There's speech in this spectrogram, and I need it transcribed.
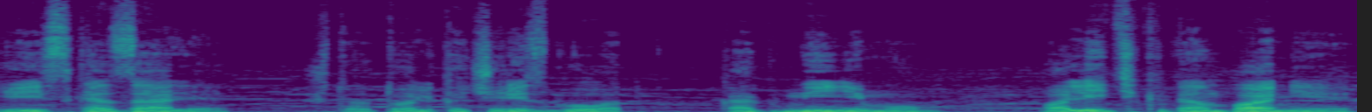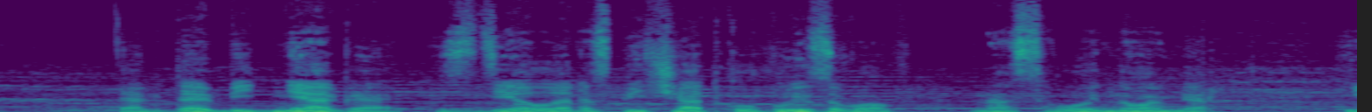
Ей сказали, что только через год, как минимум. Политика компании. Тогда бедняга сделала распечатку вызовов на свой номер. И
